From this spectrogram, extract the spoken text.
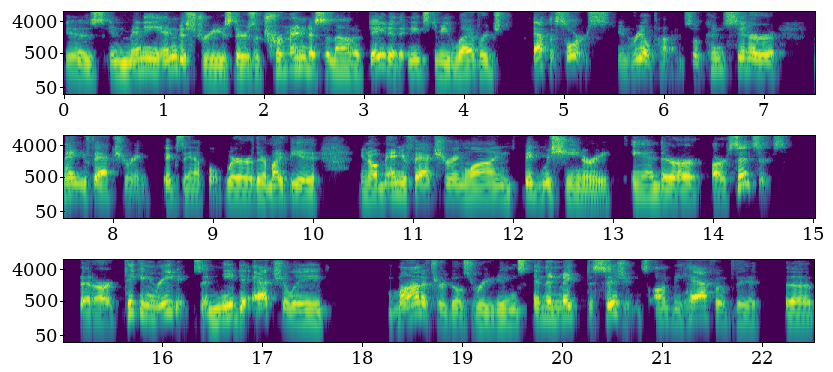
is in many industries, there's a tremendous amount of data that needs to be leveraged at the source in real time. So consider manufacturing example where there might be a you know manufacturing line big machinery and there are, are sensors that are taking readings and need to actually monitor those readings and then make decisions on behalf of the, the,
